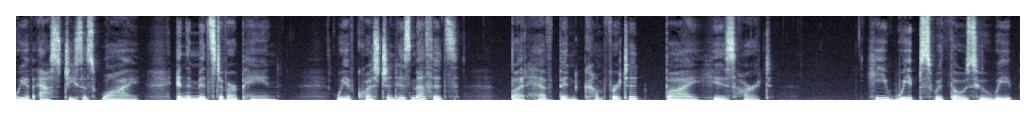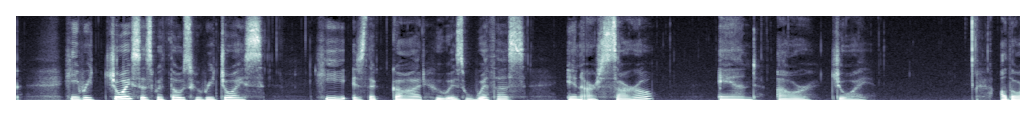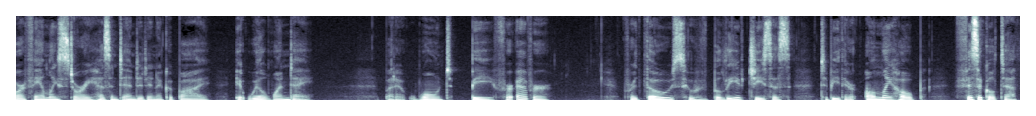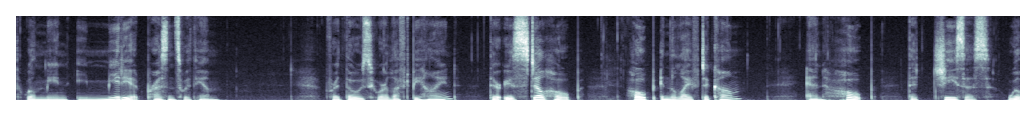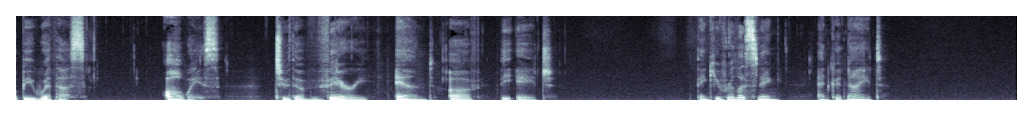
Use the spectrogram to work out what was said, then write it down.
We have asked Jesus why in the midst of our pain. We have questioned his methods, but have been comforted by his heart. He weeps with those who weep. He rejoices with those who rejoice. He is the God who is with us in our sorrow and our joy. Although our family story hasn't ended in a goodbye, it will one day, but it won't be forever. For those who have believed Jesus to be their only hope, physical death will mean immediate presence with Him. For those who are left behind, there is still hope hope in the life to come, and hope that Jesus will be with us always to the very end of the age. Thank you for listening and good night.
